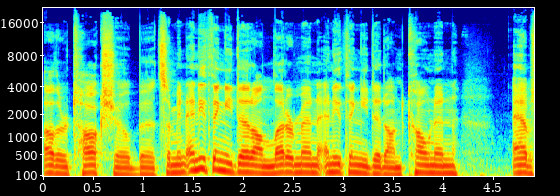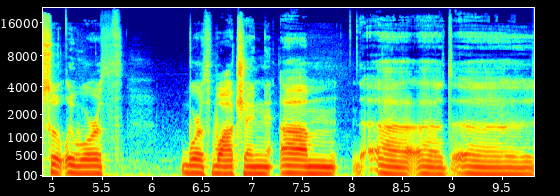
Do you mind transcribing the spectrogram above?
other talk show bits. I mean, anything he did on Letterman, anything he did on Conan, absolutely worth worth watching. Um, uh, uh, uh,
